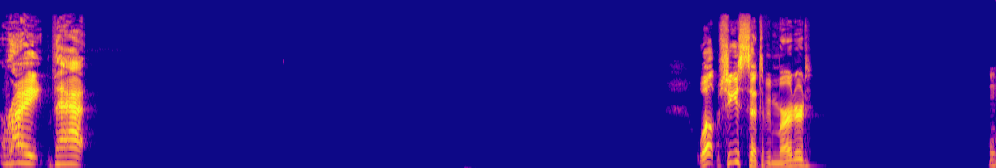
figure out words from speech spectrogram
right, that. Well, she's set to be murdered. Hmm.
